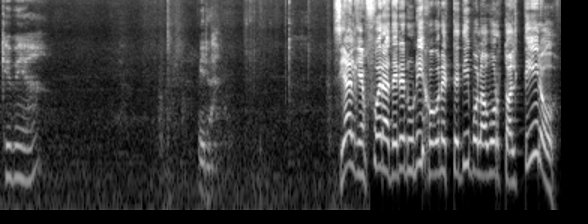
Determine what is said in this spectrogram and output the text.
¿Qué vea? Mira. Si alguien fuera a tener un hijo con este tipo, lo aborto al tiro.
